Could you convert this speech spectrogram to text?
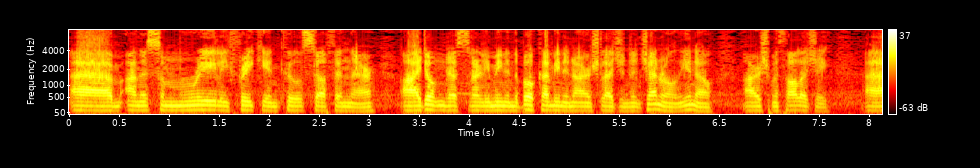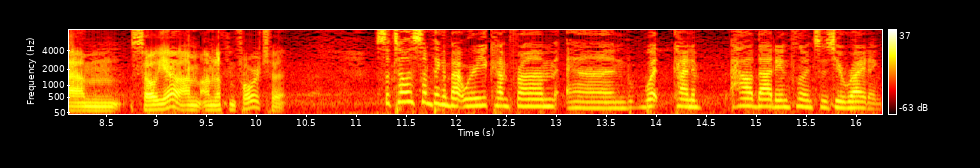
Um, and there's some really freaky and cool stuff in there. I don't necessarily mean in the book, I mean in Irish legend in general, you know, Irish mythology. Um, so, yeah, I'm, I'm looking forward to it. So tell us something about where you come from and what kind of how that influences your writing.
